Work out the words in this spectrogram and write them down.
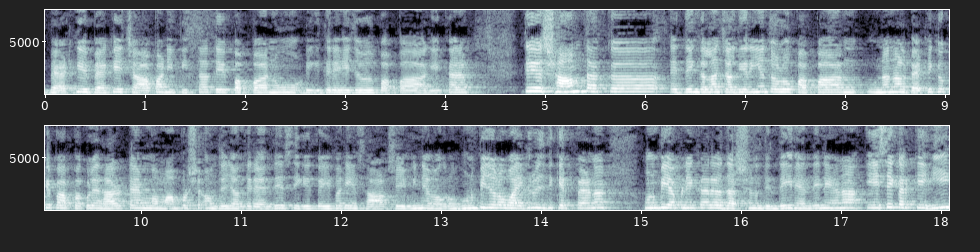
ਬੈਠ ਕੇ, ਬਹਿ ਕੇ ਚਾਹ ਪਾਣੀ ਪੀਤਾ ਤੇ ਪਾਪਾ ਨੂੰ ਉਡੀਕਦੇ ਰਹੇ ਜਦੋਂ ਪਾਪਾ ਆ ਗਏ ਘਰ। ਤੇ ਸ਼ਾਮ ਤੱਕ ਇਦਾਂ ਹੀ ਗੱਲਾਂ ਚੱਲਦੀਆਂ ਰਹੀਆਂ। ਚਲੋ ਪਾਪਾ ਉਹਨਾਂ ਨਾਲ ਬੈਠੇ ਕਿਉਂਕਿ ਪਾਪਾ ਕੋਲੇ ਹਰ ਟਾਈਮ ਮਹਾਂਪੁਰਸ਼ ਆਉਂਦੇ ਜਾਂਦੇ ਰਹਿੰਦੇ ਸੀਗੇ। ਕਈ ਵਾਰੀ ਸਾਲ 6 ਮਹੀਨੇ ਮਗਰੋਂ ਹੁਣ ਵੀ ਚਲੋ ਵਾਹਿਗੁਰੂ ਜੀ ਦੀ ਕਿਰਪਾ ਹੈ ਨਾ, ਹੁਣ ਵੀ ਆਪਣੇ ਘਰ ਦਰਸ਼ਨ ਦਿੰਦੇ ਹੀ ਰਹਿੰਦੇ ਨੇ ਹਨਾ ਇਸੇ ਕਰਕੇ ਹੀ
